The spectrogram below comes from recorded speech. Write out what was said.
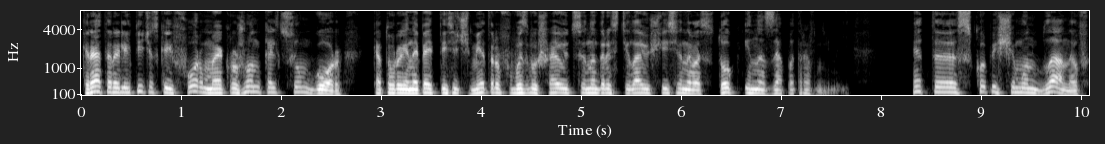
Кратер эллиптической формы окружен кольцом гор, которые на 5000 метров возвышаются над расстилающейся на восток и на запад равниной. Это скопище Монбланов,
